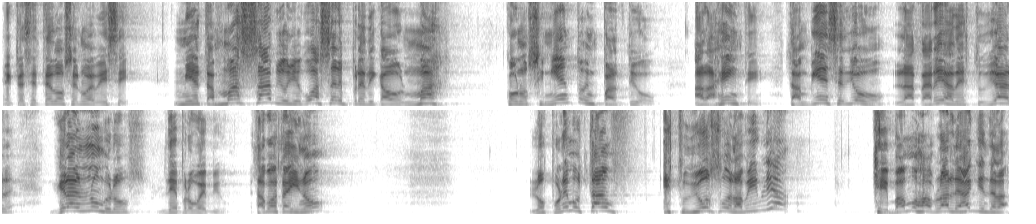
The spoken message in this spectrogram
Eclesiastés 12.9 dice, mientras más sabio llegó a ser el predicador, más conocimiento impartió a la gente. También se dio la tarea de estudiar gran número de proverbios. ¿Estamos hasta ahí, no? Los ponemos tan estudiosos de la Biblia que vamos a hablarle a alguien de la,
